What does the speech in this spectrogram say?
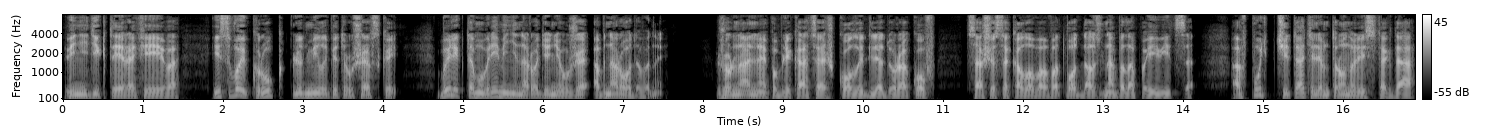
Венедикта Ерофеева и свой круг Людмилы Петрушевской были к тому времени на родине уже обнародованы. Журнальная публикация «Школы для дураков» Саши Соколова вот-вот должна была появиться, а в путь к читателям тронулись тогда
